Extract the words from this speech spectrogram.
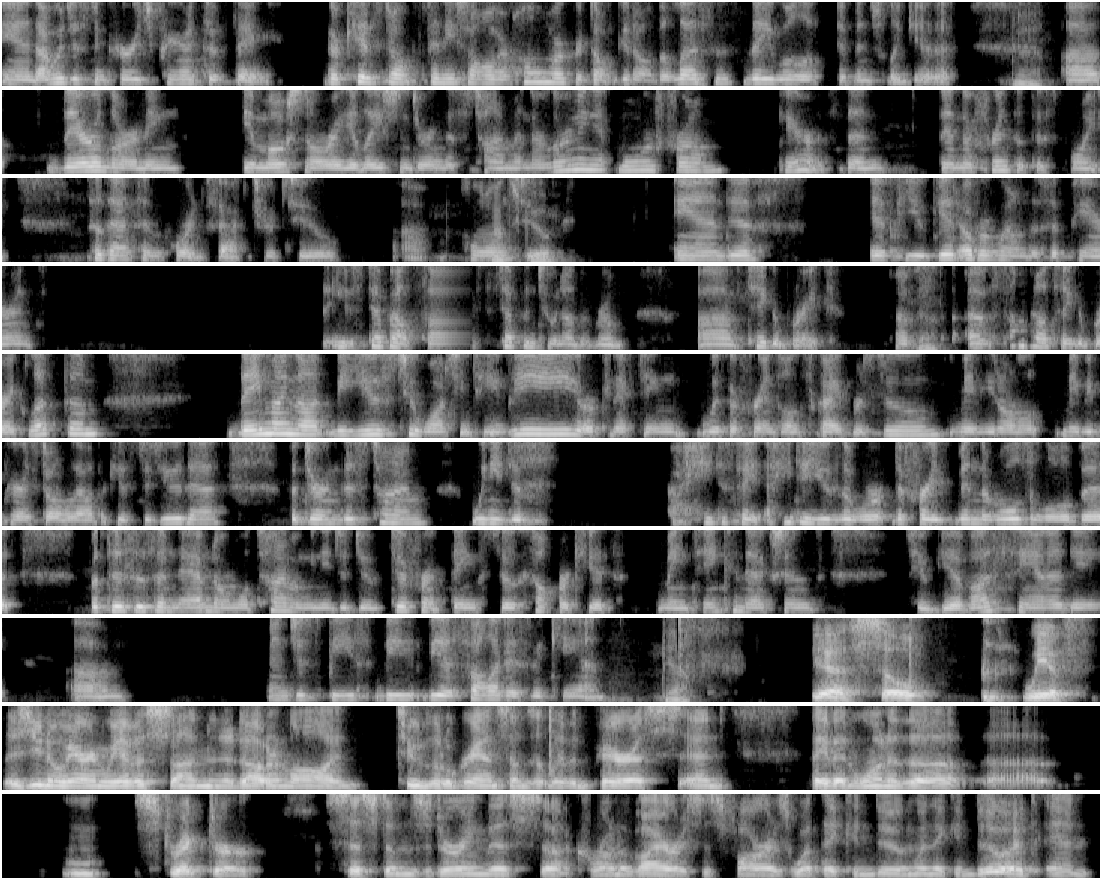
and i would just encourage parents if they their kids don't finish all their homework or don't get all the lessons, they will eventually get it. Yeah. Uh, they're learning emotional regulation during this time, and they're learning it more from parents than than their friends at this point. So that's an important factor to uh, hold that's on to. Good. And if if you get overwhelmed as a parent, you step outside, step into another room, uh, take a break. Of, yeah. of somehow take a break. Let them they might not be used to watching TV or connecting with their friends on Skype or Zoom. Maybe you don't. Maybe parents don't allow the kids to do that. But during this time, we need to. I hate to say. I hate to use the word, the phrase "bend the rules" a little bit, but this is an abnormal time, and we need to do different things to help our kids maintain connections, to give us sanity, um, and just be be be as solid as we can. Yeah. Yes. So we have, as you know, Aaron, we have a son and a daughter-in-law and two little grandsons that live in Paris, and they've had one of the uh, stricter systems during this uh, coronavirus as far as what they can do and when they can do it. And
